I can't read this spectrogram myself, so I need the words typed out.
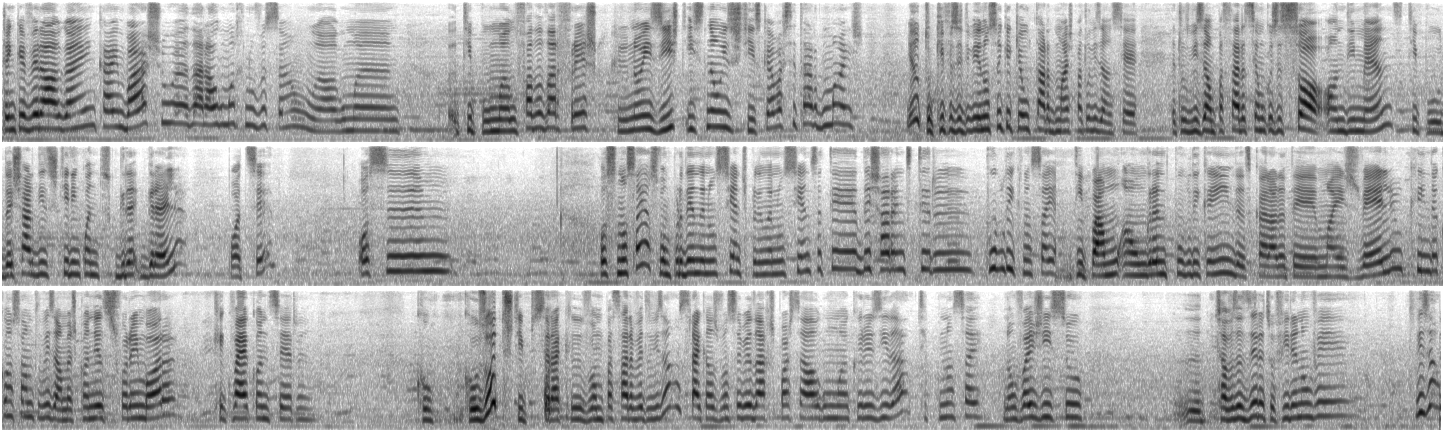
Tem que haver alguém cá em baixo a dar alguma renovação, alguma, tipo, uma lefada de ar fresco que não existe e se não existisse, cá vai ser tarde demais. Eu estou aqui a fazer, eu não sei o que é, que é o tarde demais para a televisão, se é a televisão passar a ser uma coisa só on demand, tipo, deixar de existir enquanto grelha, pode ser, ou se, ou se não sei, ou se vão perdendo anunciantes, perdendo anunciantes até deixarem de ter eh, público, não sei. Tipo, há, há um grande público ainda, se calhar até mais velho, que ainda consome televisão, mas quando esses forem embora, o que é que vai acontecer com, com os outros? Tipo, será que vão passar a ver televisão? Será que eles vão saber dar resposta a alguma curiosidade? Tipo, não sei, não vejo isso... Eh, estavas a dizer, a tua filha não vê televisão.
